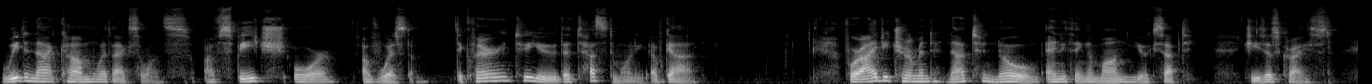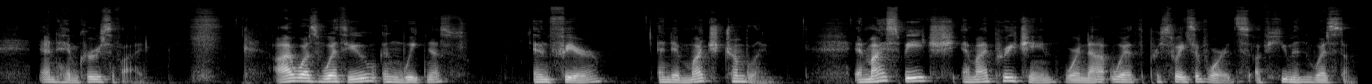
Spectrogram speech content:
we did not come with excellence of speech or of wisdom, declaring to you the testimony of God. For I determined not to know anything among you except Jesus Christ and Him crucified. I was with you in weakness, in fear, and in much trembling. And my speech and my preaching were not with persuasive words of human wisdom,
